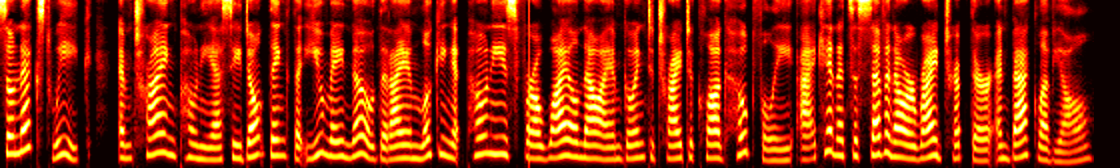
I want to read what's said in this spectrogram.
So next week, am trying pony se don't think that you may know that I am looking at ponies for a while now. I am going to try to clog. Hopefully I can. It's a 7 hour ride trip there and back love y'all.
